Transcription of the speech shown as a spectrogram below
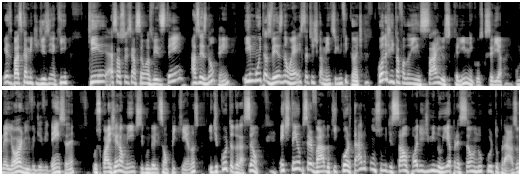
Eles basicamente dizem aqui que essa associação às vezes tem, às vezes não tem, e muitas vezes não é estatisticamente significante. Quando a gente está falando em ensaios clínicos, que seria o melhor nível de evidência, né? Os quais geralmente, segundo eles, são pequenos e de curta duração, a gente tem observado que cortar o consumo de sal pode diminuir a pressão no curto prazo,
